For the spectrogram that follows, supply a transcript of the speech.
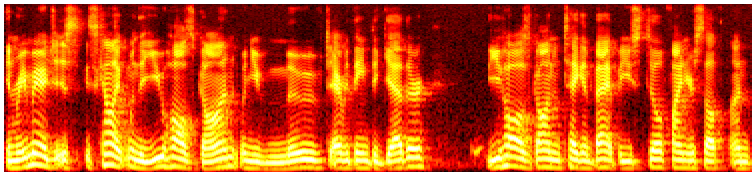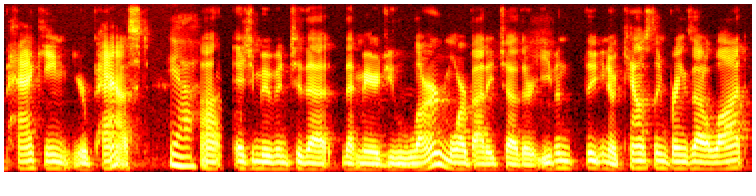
in remarriage is it's kind of like when the U-Haul's gone, when you've moved everything together, U-Haul's gone and taken back, but you still find yourself unpacking your past. Yeah. Uh, as you move into that that marriage, you learn more about each other. Even the you know counseling brings out a lot,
